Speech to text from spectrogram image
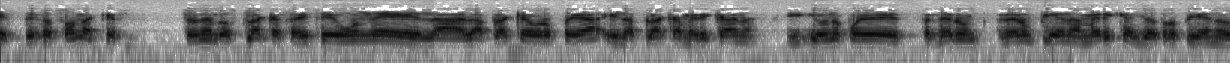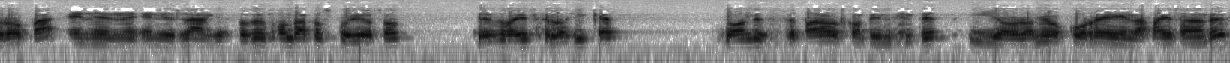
este esa zona que es se unen dos placas, ahí se une la, la placa europea y la placa americana. Y, uno puede tener un, tener un pie en América y otro pie en Europa, en, en, en Islandia. Entonces son datos curiosos de esas fallas geológicas donde se separan los continentes y lo mismo ocurre en la falla de San Andrés.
